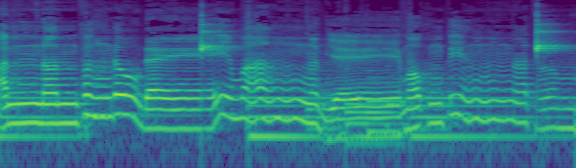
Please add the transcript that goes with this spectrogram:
Anh nên phân đấu để mang về một tiếng thơm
